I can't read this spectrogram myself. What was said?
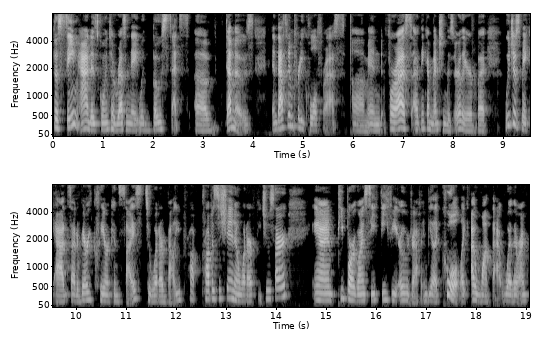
the same ad is going to resonate with both sets of demos. And that's been pretty cool for us. Um, and for us, I think I mentioned this earlier, but we just make ads that are very clear and concise to what our value prop- proposition and what our features are. And people are going to see fee free overdraft and be like, cool, like I want that, whether I'm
